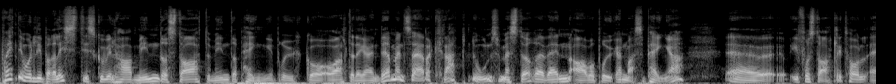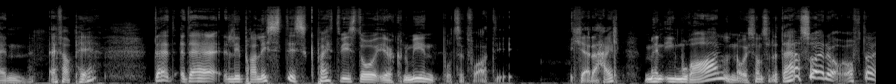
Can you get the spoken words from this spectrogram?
på et nivå liberalistisk og vil ha mindre stat og mindre pengebruk og, og alt det greiene der, men så er det knapt noen som er større venn av å bruke en masse penger eh, fra statlig hold enn Frp. Det, det er liberalistisk på et vis da i økonomien, bortsett fra at de ikke er det helt, men i moralen og i sånn som dette her, så er det ofte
